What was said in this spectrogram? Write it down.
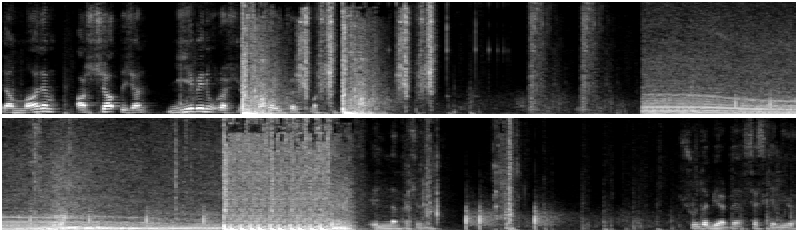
Ya madem aşağı atlayacaksın niye beni uğraştırıyorsun kanka yukarı çıkmak için? Elinden kaçırdım. Şurada bir yerde ses geliyor.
